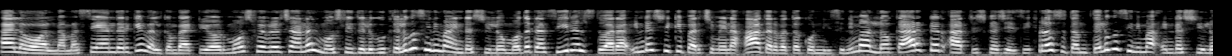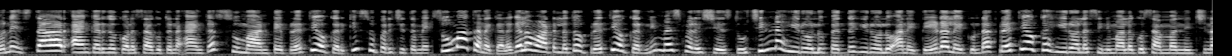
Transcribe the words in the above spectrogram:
హలో ఆల్ నమస్తే అందరికి. Welcome back to your most favourite channel mostly Telugu. Telugu cinema ఇండస్ట్రీలో మొదట సీరియల్స్ ద్వారా ఇండస్ట్రీకి పరిచయమైన ఆ తర్వాత కొన్ని సినిమాల్లో క్యారెక్టర్ ఆర్టిస్ట్గా చేసి ప్రస్తుతం తెలుగు సినిమా ఇండస్ట్రీలోనే స్టార్ యాంకర్గా కొనసాగుతున్న యాంకర్ సుమా అంటే ప్రతి ఒక్కరికి సుపరిచితమే. సుమా తన గలగల మాటలతో ప్రతి ఒక్కరిని మెస్మరైజ్ చేస్తూ చిన్న హీరోలు పెద్ద హీరోలు అనే తేడా లేకుండా ప్రతి ఒక్క హీరోల సినిమాలకు సంబంధించిన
